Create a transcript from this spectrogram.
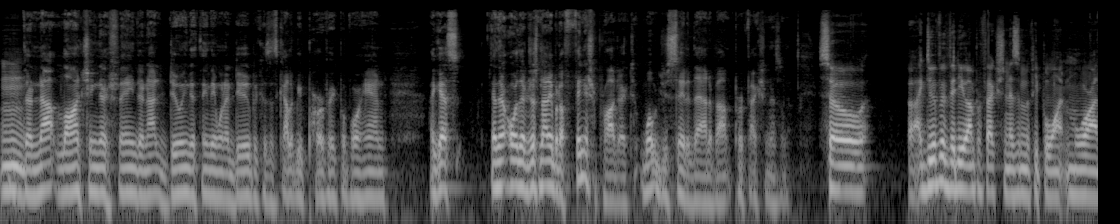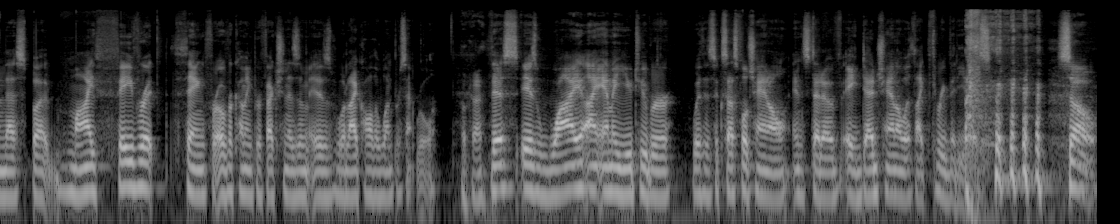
Mm. they're not launching their thing, they're not doing the thing they want to do because it's got to be perfect beforehand, I guess, and they're, or they're just not able to finish a project. What would you say to that about perfectionism? So uh, I do have a video on perfectionism if people want more on this, but my favorite thing for overcoming perfectionism is what I call the 1% rule. Okay. This is why I am a YouTuber with a successful channel instead of a dead channel with like three videos. so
